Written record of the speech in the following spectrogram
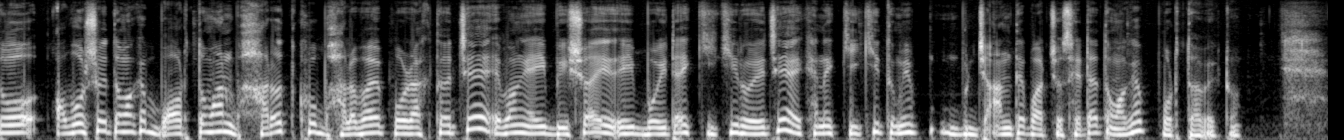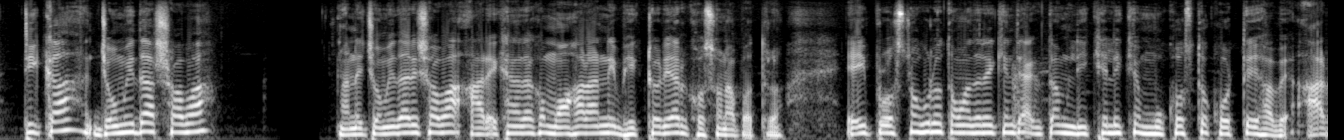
তো অবশ্যই তোমাকে বর্তমান ভারত খুব ভালোভাবে পড়ে রাখতে হচ্ছে এবং এই বিষয়ে, এই বইটায় কি কি রয়েছে, এখানে কি কি তুমি জানতে পারছ সেটা তোমাকে পড়তে হবে একটু। টিকা, জমিদার সভা মানে জমিদারি সভা আর এখানে দেখো মহারানী ভিক্টোরিয়ার ঘোষণাপত্র। এই প্রশ্নগুলো তোমাদের কিন্তু একদম লিখে লিখে মুখস্থ করতেই হবে। আর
